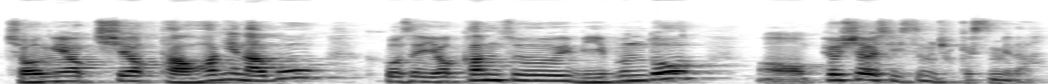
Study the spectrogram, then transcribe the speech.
정역, 치역 다 확인하고 그것의 역함수의 미분도 어, 표시할 수 있으면 좋겠습니다.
